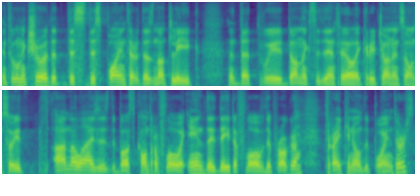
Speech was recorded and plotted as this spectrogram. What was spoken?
It will make sure that this, this pointer does not leak, that we don't accidentally like return and so on. So it analyzes the both control flow and the data flow of the program, tracking all the pointers,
